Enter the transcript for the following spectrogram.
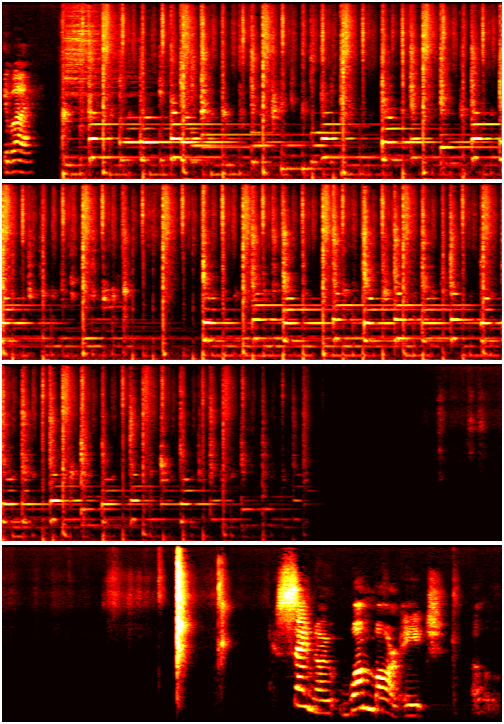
Goodbye. Same note, one bar of each. Oh.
